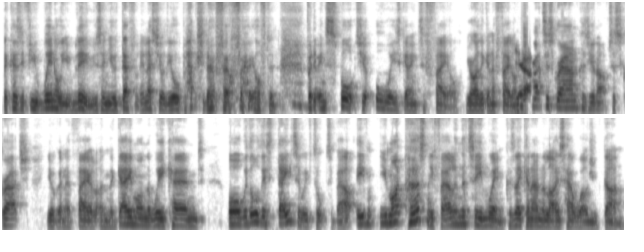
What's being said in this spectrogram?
because if you win or you lose, and you're definitely, unless you're the All Blacks, you don't fail very often. But in sports, you're always going to fail. You're either going to fail on yeah. the practice ground because you're not up to scratch, you're going to fail on the game on the weekend, or with all this data we've talked about, even you might personally fail and the team win because they can analyze how well you've done.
